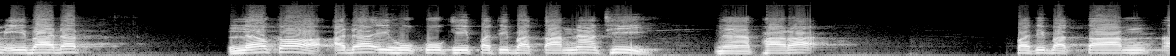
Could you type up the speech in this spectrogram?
ำอิบาดัตแล้วก็อาดาอิฮูกูกีปฏิบัติตามหน้าที่นะภาระปฏิบัติตามอ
